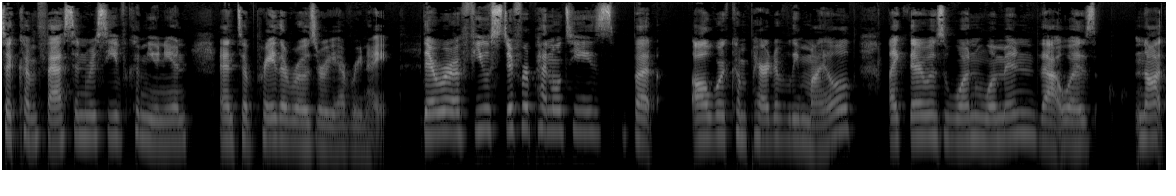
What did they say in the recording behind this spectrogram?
to confess and receive communion, and to pray the rosary every night. There were a few stiffer penalties, but all were comparatively mild. Like there was one woman that was not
